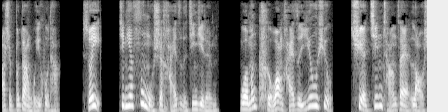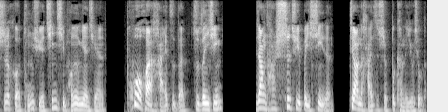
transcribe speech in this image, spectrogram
而是不断维护他。所以，今天父母是孩子的经纪人，我们渴望孩子优秀，却经常在老师和同学、亲戚朋友面前破坏孩子的自尊心。让他失去被信任，这样的孩子是不可能优秀的。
